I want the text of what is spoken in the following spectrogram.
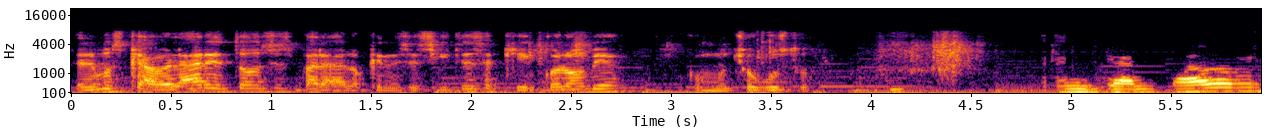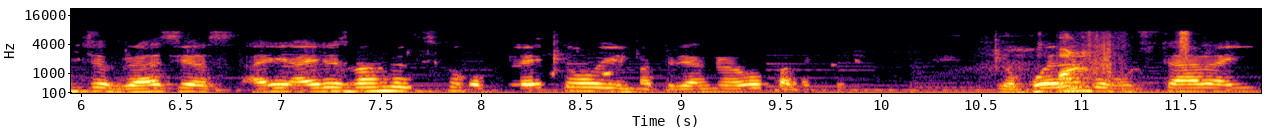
Tenemos que hablar entonces para lo que necesites aquí en Colombia, con mucho gusto. Encantado, muchas gracias. Ahí, ahí les mando el disco completo y el material nuevo para que lo puedan degustar ahí.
